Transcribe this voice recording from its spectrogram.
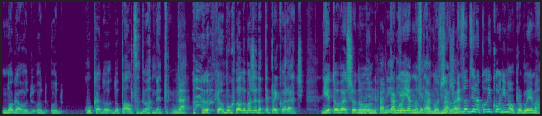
noga od, od, od kuka do, do palca dva metra. Da. kao bukvalno može da te prekorači. Nije to baš ono Nije- pa nije- tako nije- nije jednostavno, tako znaš. Bez obzira koliko on imao problema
